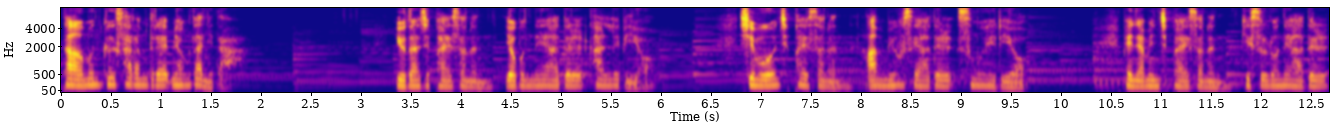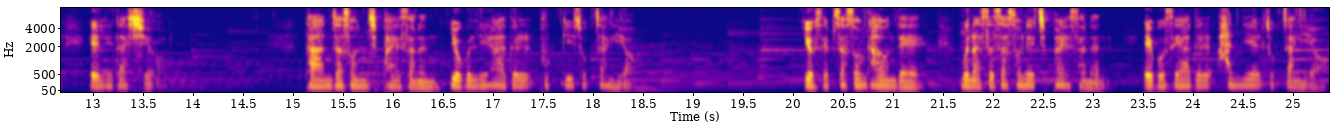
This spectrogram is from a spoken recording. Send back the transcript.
다음은 그 사람들의 명단이다. 유다 지파에서는 여분네 아들 갈렙이요. 시므온 지파에서는 암미후세 아들 스무엘이요. 베냐민 지파에서는 기슬론의 아들 엘리다시요. 단 자손 지파에서는 요글리의 아들 북기 족장이요. 요셉 자손 가운데 문하스 자손의 지파에서는 에보세 아들 한니엘 족장이요.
